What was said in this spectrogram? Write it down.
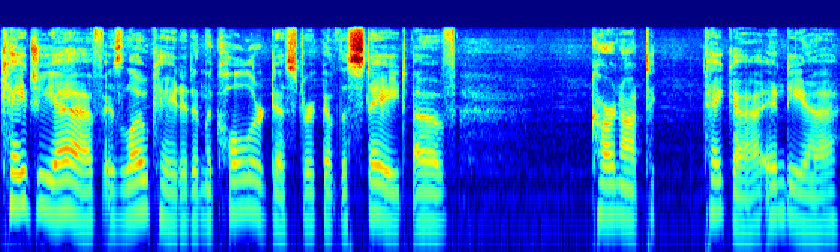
KGF is located in the Kolar district of the state of Karnataka, India,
